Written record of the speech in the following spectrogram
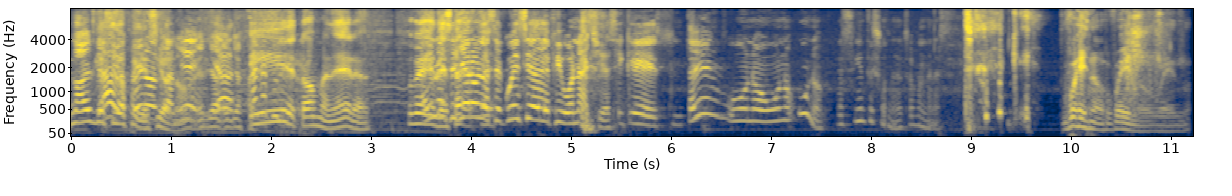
No, él ya Claro, falleció, ¿no? también, Él ya, ya- él ya falleció. Sí, de todas maneras. ¿Tú crees Ahí me está- enseñaron la eh, secuencia de Fibonacci, así que está bien. Uno, uno, uno. El siguiente es uno, de todas maneras. Bueno, bueno, bueno.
